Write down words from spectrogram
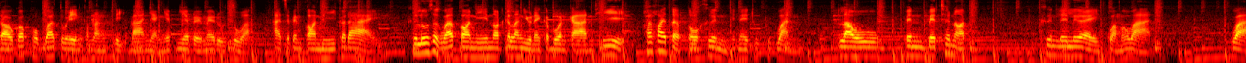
เราก็พบว่าตัวเองกำลังผลิบานอย่างเงียบๆโดยไม่รู้ตัว อาจจะเป็นตอนนี้ก็ได้ คือรู้สึกว่าตอนนี้น็อตกำลังอยู่ในกระบวนการที่ค่อยๆเติบโตขึ้นในทุกๆวัน เราเป็น better not ขึ้นเรื่อยๆ กว่าเมื่อวาน กว่า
